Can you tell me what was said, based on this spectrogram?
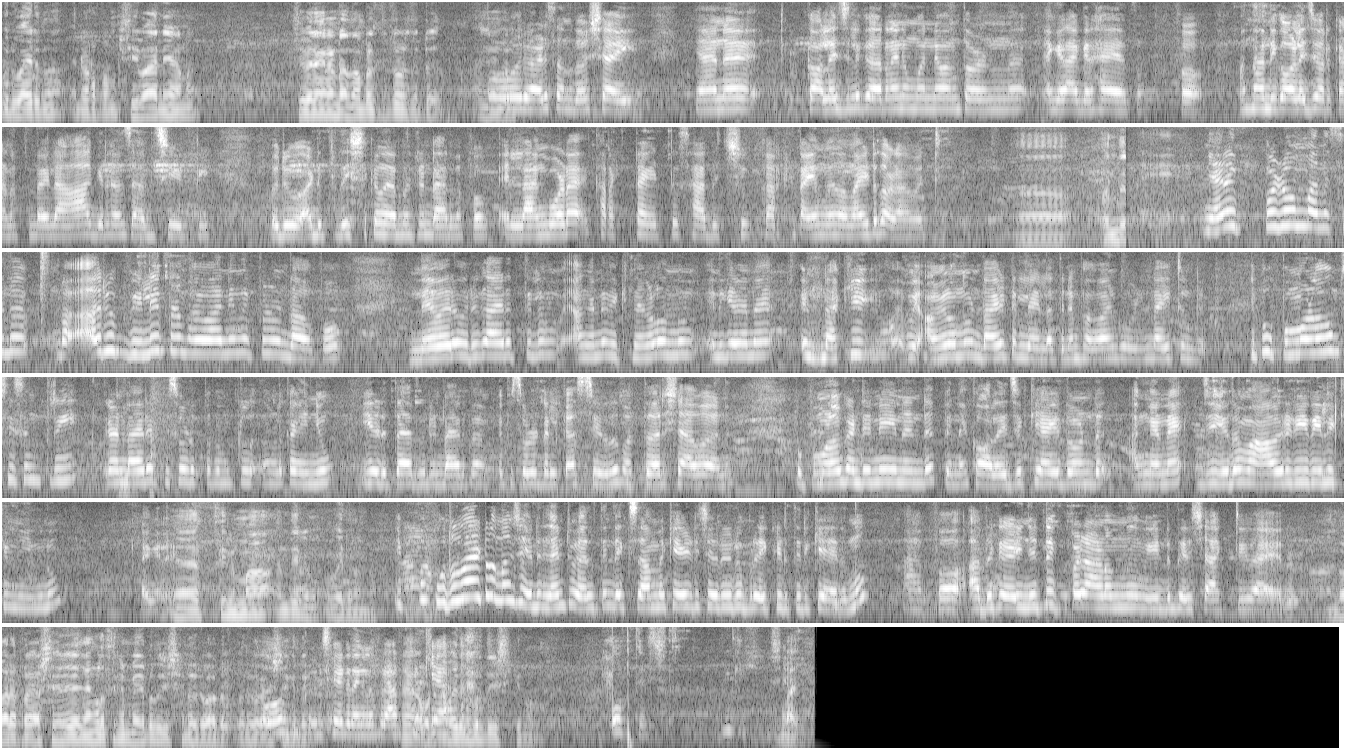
ഗുരുവായൂരുന്ന്. എന്നോടൊപ്പം ശിവാനിയാണ്. ശിവനെ എങ്ങനെയുണ്ടായിരുന്നു അമ്പലത്തിൽ തൊഴുത്തിട്ട് ഒരുപാട് സന്തോഷമായി ഞാൻ കോളേജിൽ കയറുന്നതിന് മുന്നേ വന്ന് തുടർന്ന് ഭയങ്കര ആഗ്രഹമായിരുന്നു. അപ്പോൾ ഒന്നാം തീയതി കോളേജ് വർക്കാണ്. അപ്പോൾ എന്തായാലും ആ ആഗ്രഹം സാധിച്ചു കിട്ടി. ഒരു അടിപ്രതീക്ഷയൊക്കെ നേർന്നിട്ടുണ്ടായിരുന്നു. അപ്പം എല്ലാം കൂടെ കറക്റ്റായിട്ട് സാധിച്ചു. കറക്റ്റ് ടൈമിൽ നന്നായിട്ട് തൊടാൻ പറ്റി. ഞാൻ ഇപ്പോഴും മനസ്സിൽ ഒരു വിളി ഇപ്പോഴും ഭഗവാനിൽ നിന്ന് ഇപ്പോഴും ഉണ്ടാവും. അപ്പോൾ ഇന്നേ വരെ ഒരു കാര്യത്തിലും അങ്ങനെ വിഘ്നങ്ങളൊന്നും എനിക്കങ്ങനെ ഉണ്ടാക്കി അങ്ങനെയൊന്നും ഉണ്ടായിട്ടില്ല. എല്ലാത്തിനും ഭഗവാൻ കൂടെ ഉണ്ടായിട്ടുണ്ട്. ഇപ്പോൾ ഉപ്പുമുളകും സീസൺ ത്രീ രണ്ടായിരം എപ്പിസോഡ് ഇപ്പോൾ നമുക്ക് നമ്മൾ കഴിഞ്ഞു. ഈ അടുത്തായിരുന്നു രണ്ടായിരത്തെ എപ്പിസോഡ് ടെലികാസ്റ്റ് ചെയ്തത്. പത്ത് വർഷമാവുകയാണ് ഉപ്പുമുളകും കണ്ടിന്യൂ ചെയ്യുന്നുണ്ട്. പിന്നെ കോളേജൊക്കെ ആയതുകൊണ്ട് അങ്ങനെ ജീവിതം ആ ഒരു രീതിയിലേക്ക് നീങ്ങുന്നു. സിനിമ എന്തെങ്കിലും വരുന്നുണ്ടോ? ഇപ്പോൾ പുതുതായിട്ടൊന്നും ചെയ്തില്ല. ഞാൻ ട്വൽത്തിന്റെ എക്സാമൊക്കെ ആയിട്ട് ചെറിയൊരു ബ്രേക്ക് എടുത്തിരിക്കുകയായിരുന്നു അപ്പോൾ അത് കഴിഞ്ഞിട്ട് ഇപ്പോഴാണൊന്ന് വീണ്ടും തിരിച്ച് ആക്റ്റീവ് ആയത്. എന്താ പറയുക പ്രേക്ഷകരെ ഞങ്ങൾ സിനിമയിൽ പ്രതീക്ഷിക്കുന്ന ഒരുപാട് ഒരു തീർച്ചയായിട്ടും നിങ്ങൾ പ്രാർത്ഥിക്കുക വരുമെന്ന് പ്രതീക്ഷിക്കുന്നു. ഓ തീർച്ചയായും ബൈ.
